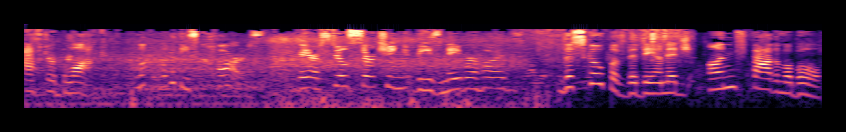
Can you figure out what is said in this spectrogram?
after block. Look, look at these cars. They are still searching these neighborhoods. The scope of the damage unfathomable,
